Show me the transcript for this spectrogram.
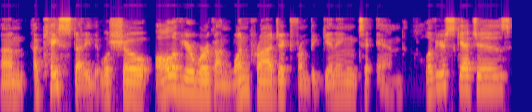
um, a case study that will show all of your work on one project from beginning to end. All of your sketches,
